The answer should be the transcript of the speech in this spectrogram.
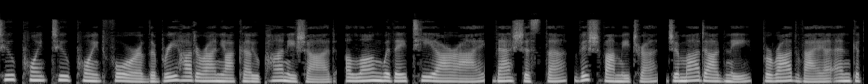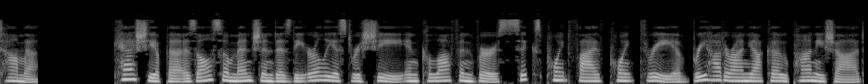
2.2.4 of the Brihadaranyaka Upanishad, along with Atri, Vashistha, Vishvamitra, Jamadagni, Bharadvaya and Gautama. Kashyapa is also mentioned as the earliest rishi in Colophon verse 6.5.3 of Brihadaranyaka Upanishad,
